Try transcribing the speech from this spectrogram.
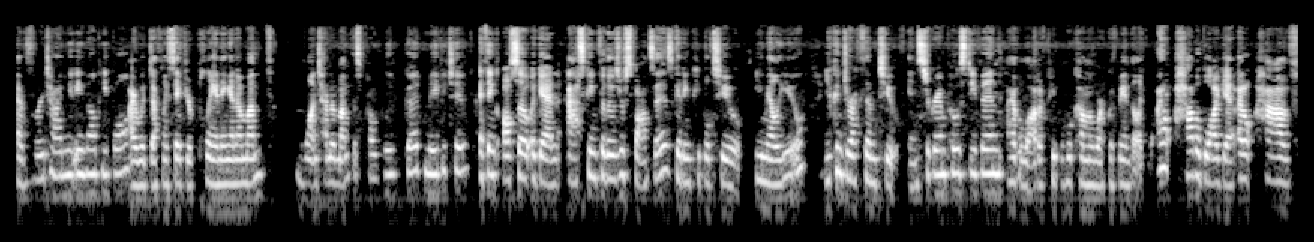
every time you email people. I would definitely say if you're planning in a month, one time a month is probably good, maybe two. I think also, again, asking for those responses, getting people to email you. You can direct them to Instagram post even. I have a lot of people who come and work with me and they're like, well, I don't have a blog yet. I don't have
